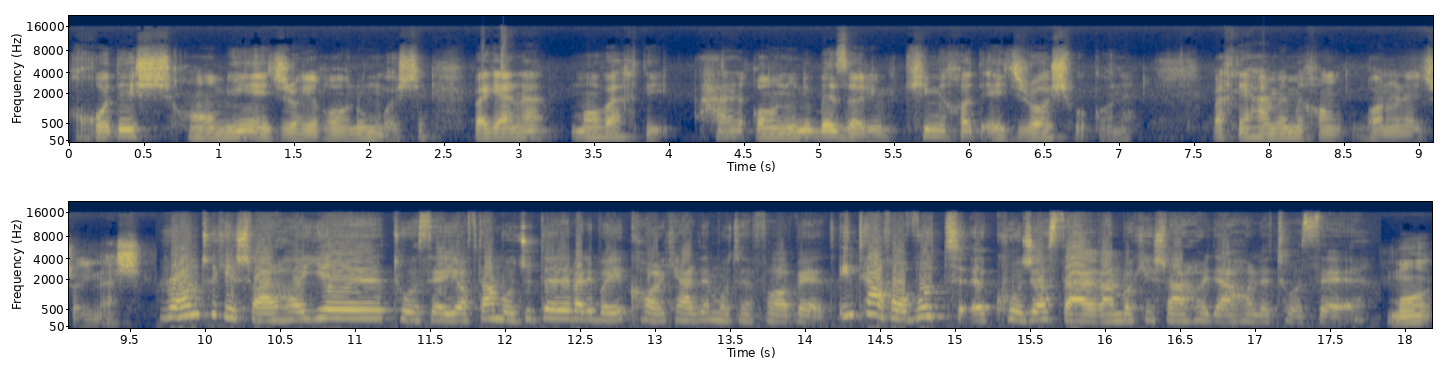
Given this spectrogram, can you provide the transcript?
خودش حامی اجرای قانون باشه. وگرنه ما وقتی هر قانونی بذاریم کی می‌خواد اجراش بکنه؟ وقتی همه می‌خوان قانون اجرایی نشه. ران تو کشورهای توسعه یافتن وجود داره ولی با یک کارکرد متفاوت. این تفاوت کجاست دقیقا با کشورهای در حال توسعه؟ ما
